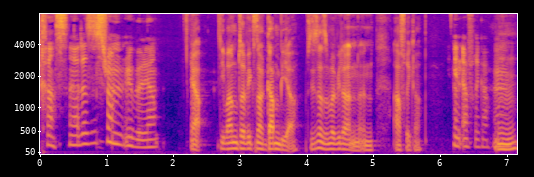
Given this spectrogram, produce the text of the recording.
Krass. Ja, das ist schon übel, ja. Ja, die waren unterwegs nach Gambia. Siehst du, da sind wir wieder in, in Afrika. In Afrika. Hm. Mhm.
